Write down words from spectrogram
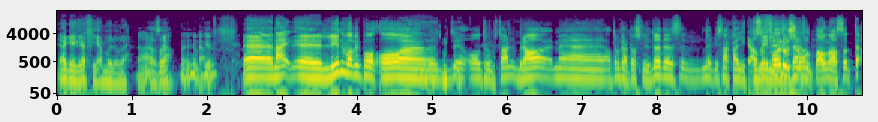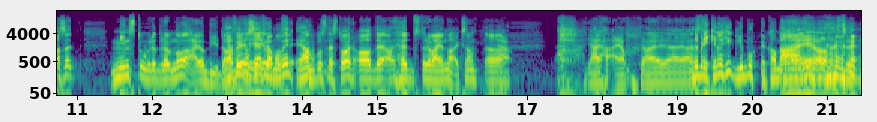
Ja, geografi er moro, det. Ja, Altså. ja, er. Eh, nei, eh, Lyn var vi på, og, eh, og Tromsdalen. Bra med at de klarte å snu det. det vi snakka litt Ja, om det. For innledningsvis Oslo-fotballen, altså, altså. Min store drøm nå er jo Ja, for må se i Obos, ja. Obos neste år. Og det, Hødd står i veien, da, ikke sant? Uh, Ja. Jeg, jeg, jeg, jeg, Det blir ikke noe hyggelig bortekamp Nei, her ja, heller.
